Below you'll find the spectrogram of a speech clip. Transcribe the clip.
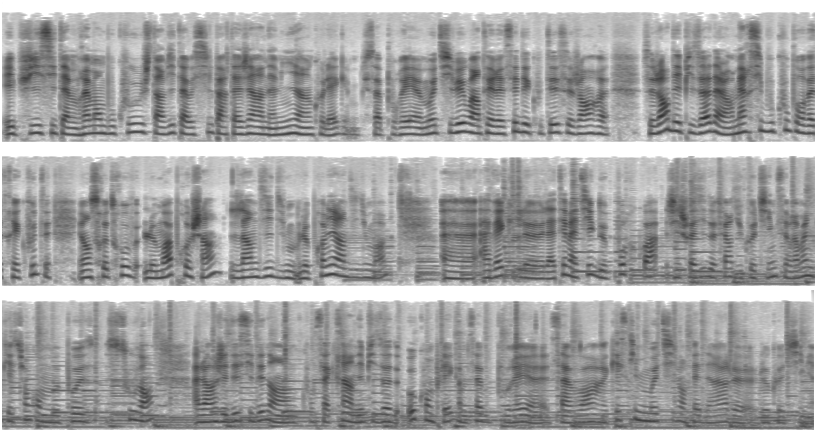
Et puis si tu aimes vraiment beaucoup, je t'invite à aussi le partager à un ami, à un collègue, que ça pourrait motiver ou intéresser d'écouter ce genre, ce d'épisode. Alors merci beaucoup pour votre écoute et on se retrouve le mois prochain, le premier lundi du mois, euh, avec la thématique de pourquoi j'ai choisi de faire du coaching. C'est vraiment une question qu'on me pose souvent. Alors j'ai décidé d'en consacrer un épisode au complet, comme ça vous pourrez savoir qu'est-ce qui me motive en fait derrière le, coaching?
